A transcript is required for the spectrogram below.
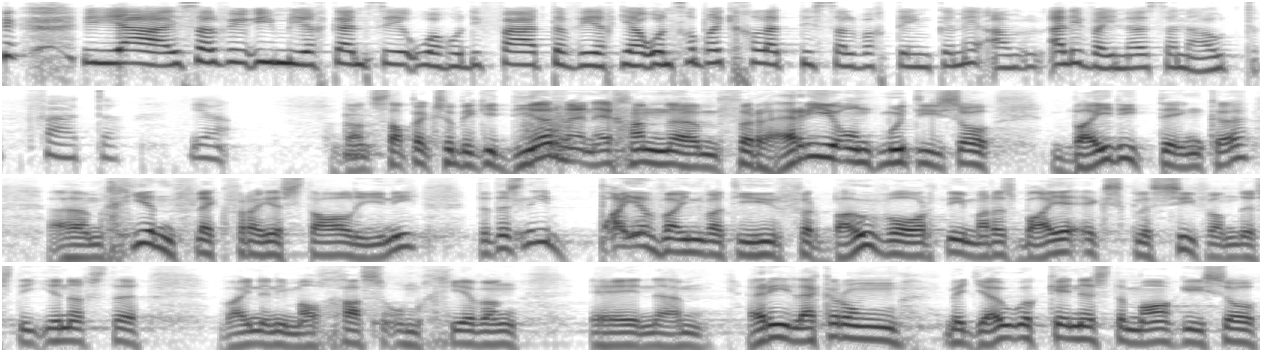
ja, ek sal vir u meer kan sê oor hoe die vate werk. Ja, ons gebruik glad nie silwer tenke nie. Al die wyne is in hout vate. Ja. Dan stap ek so 'n bietjie deur en ek gaan um, vir Harry ontmoet hierso by die tenke. Ehm um, geen vlekvrye staal hier nie. Dit is nie baie wyn wat hier verbou word nie, maar is baie eksklusief want dis die enigste wyn in die Malgas omgewing en ehm um, Harry, lekker om met jou ook kennis te maak hierso.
